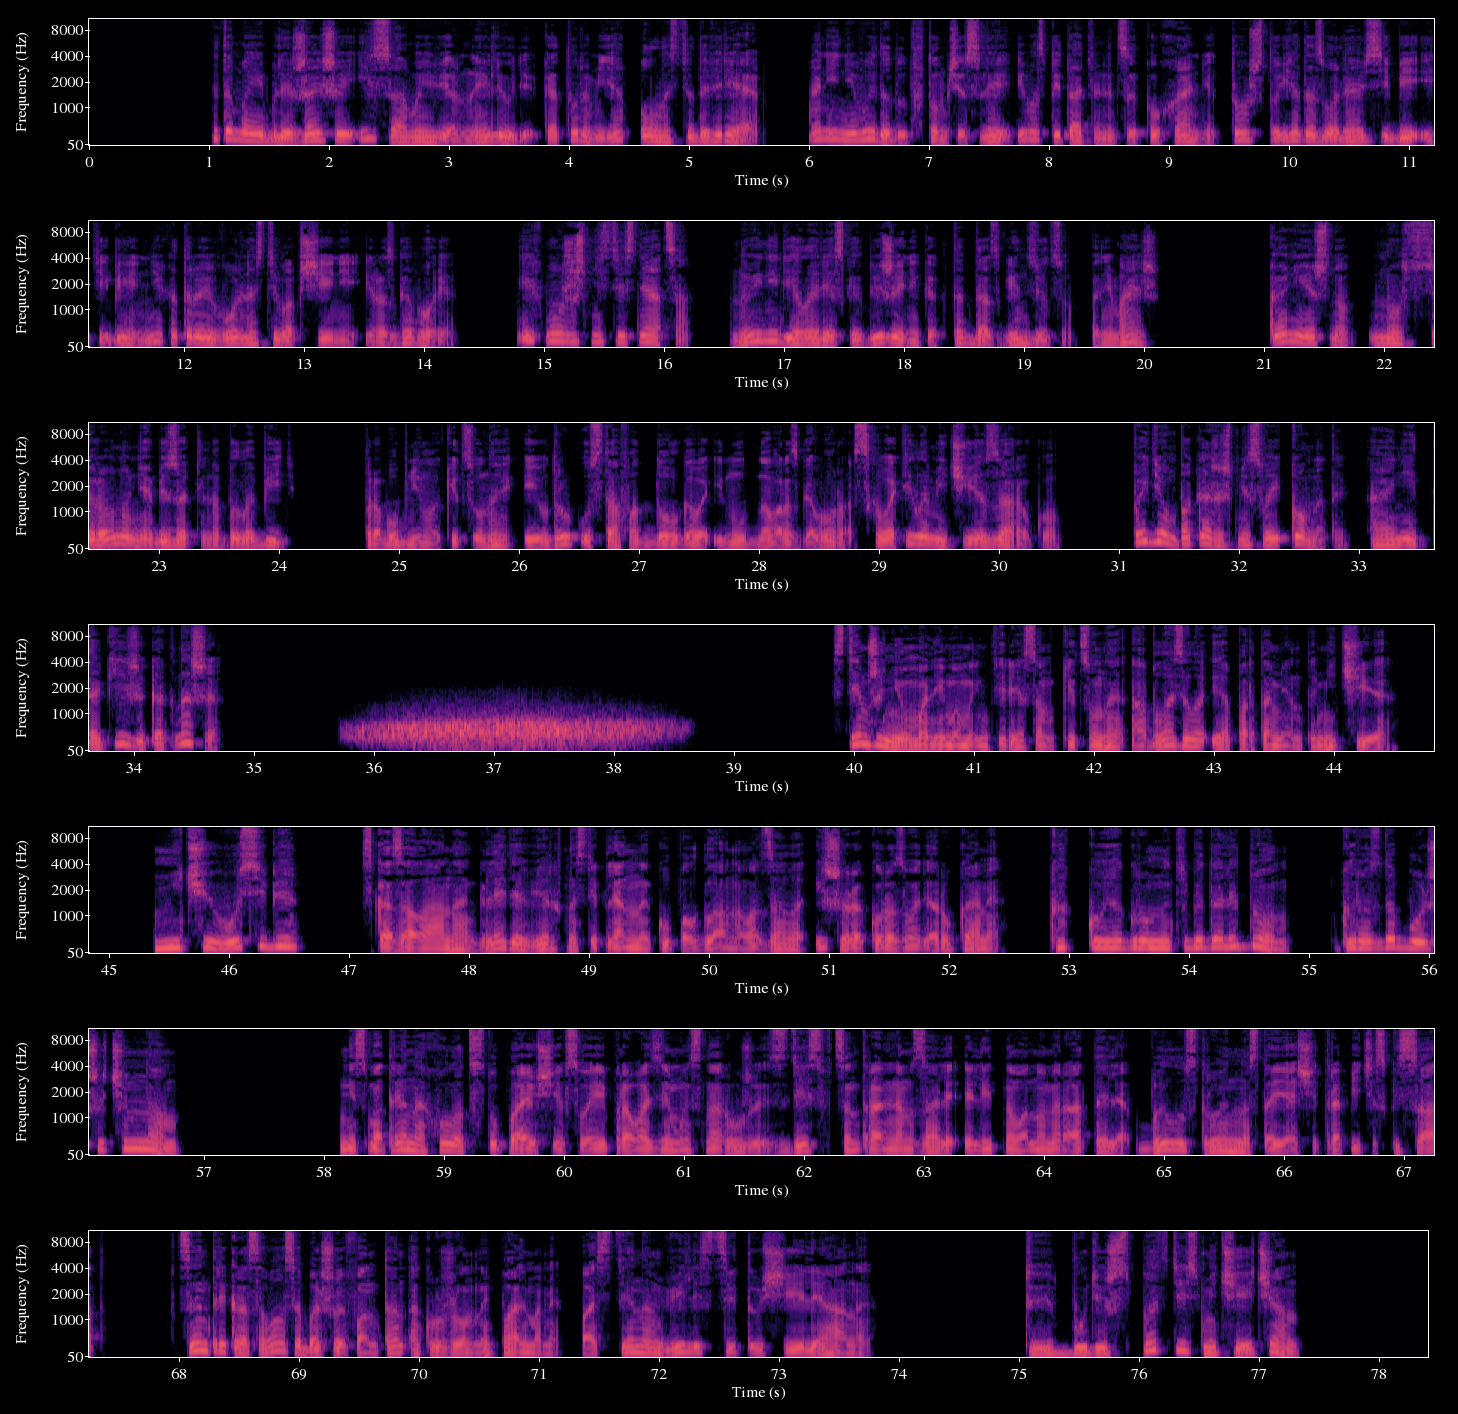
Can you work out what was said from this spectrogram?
Это мои ближайшие и самые верные люди, которым я полностью доверяю. Они не выдадут, в том числе и воспитательнице Кухани, то, что я дозволяю себе и тебе некоторые вольности в общении и разговоре. Их можешь не стесняться, но и не делай резких движений, как тогда с Гензюцу, понимаешь? Конечно, но все равно не обязательно было бить. Пробубнила Кицуне и вдруг, устав от долгого и нудного разговора, схватила Мичия за руку. «Пойдем, покажешь мне свои комнаты. А они такие же, как наши?» С тем же неумолимым интересом Кицуне облазила и апартаменты Мичия. «Ничего себе!» — сказала она, глядя вверх на стеклянный купол главного зала и широко разводя руками. «Какой огромный тебе дали дом! Гораздо больше, чем нам!» Несмотря на холод, вступающий в свои права зимы снаружи, здесь, в центральном зале элитного номера отеля, был устроен настоящий тропический сад. В центре красовался большой фонтан, окруженный пальмами. По стенам вились цветущие лианы. «Ты будешь спать здесь, Мечей Чан?»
